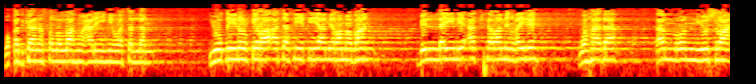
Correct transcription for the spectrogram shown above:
وقد كان صلى الله عليه وسلم يطيل القراءة في قيام رمضان بالليل أكثر من غيره وهذا أمر يشرع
